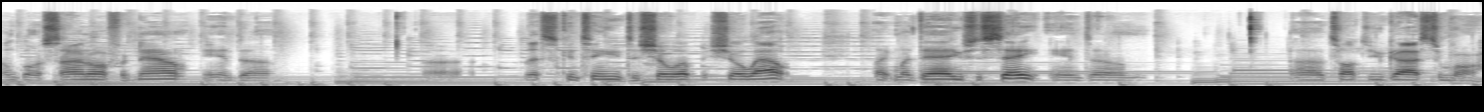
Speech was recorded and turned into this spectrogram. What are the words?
I'm gonna sign off for now, and uh, uh let's continue to show up and show out, like my dad used to say. And um, talk to you guys tomorrow.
